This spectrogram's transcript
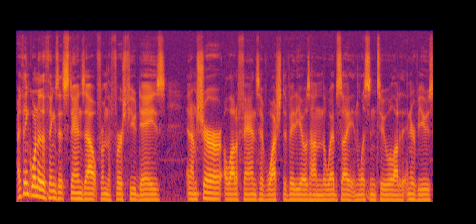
I think one of the things that stands out from the first few days, and I'm sure a lot of fans have watched the videos on the website and listened to a lot of the interviews,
